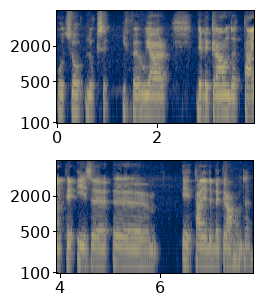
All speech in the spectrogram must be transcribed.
also looks if uh, we are the background type is uh, uh, a tiled background.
